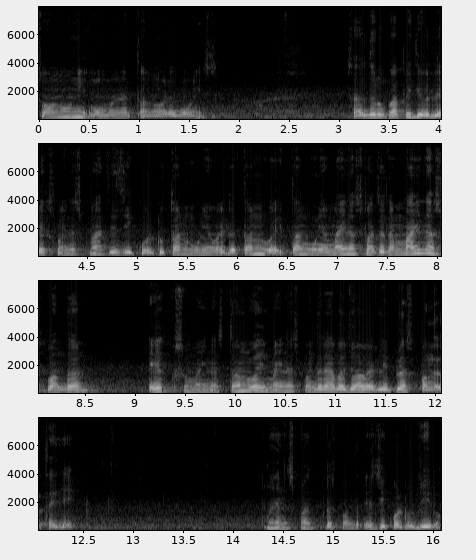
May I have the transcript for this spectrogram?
સોનુની ઉંમરને ત્રણ વડે ગુણીશ. સાદુરૂપ આપી દો એટલે એક્સ માઇનસ પાંચ ઇઝ ઇક્વલ ટુ ત્રણ ગુણ્યા વાય એટલે ત્રણ વાય ત્રણ ગુણ્યા માઇનસ પાંચ એટલે માઇનસ પંદર. એક્સ માઇનસ ત્રણ વાય માઇનસ પંદર. આ બાજુ આવે એટલે પ્લસ પંદર થઈ જાય. માઇનસ પાંચ પ્લસ પંદર ઇઝ ઇક્વલ ટુ ઝીરો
